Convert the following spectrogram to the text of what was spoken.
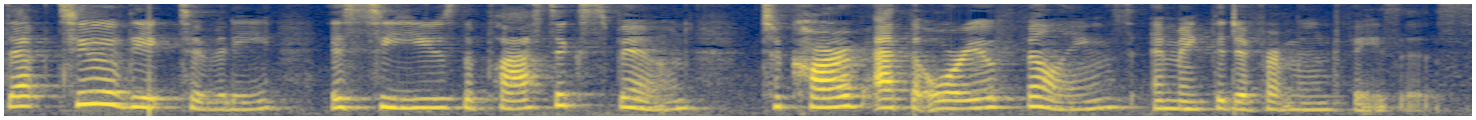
Step two of the activity is to use the plastic spoon to carve at the Oreo fillings and make the different moon phases.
